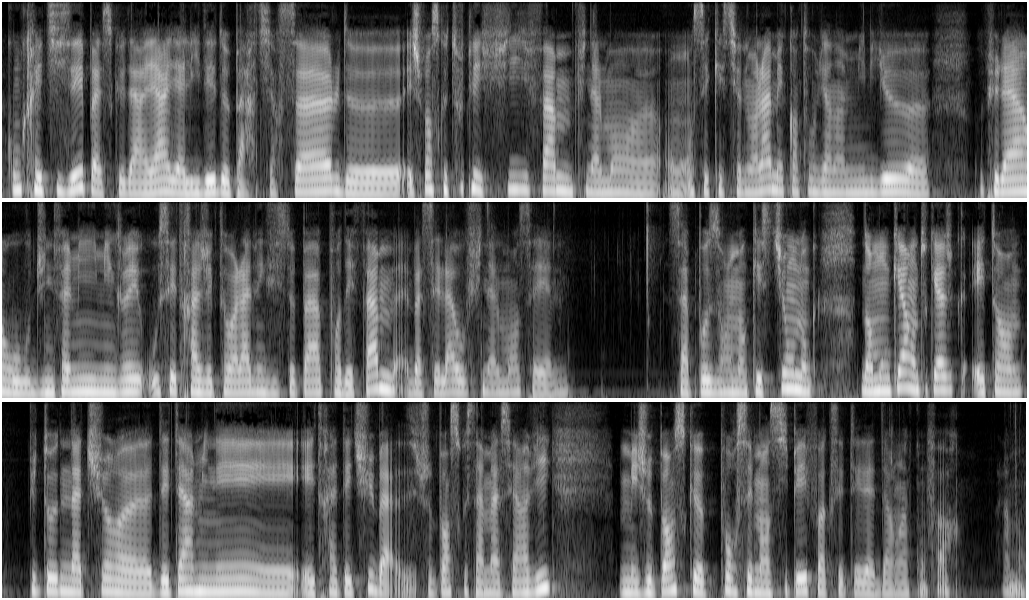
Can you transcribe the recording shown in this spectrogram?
concrétiser parce que derrière il y a l'idée de partir seule et je pense que toutes les filles femmes finalement euh, ont, ces questionnements là mais quand on vient d'un milieu euh, populaire ou d'une famille immigrée où ces trajectoires là n'existent pas pour des femmes eh ben, c'est là où finalement c'est ça pose vraiment question. Donc dans mon cas en tout cas étant plutôt de nature euh, déterminée et, très têtue bah, je pense que ça m'a servi mais je pense que pour s'émanciper il faut accepter d'être dans l'inconfort vraiment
